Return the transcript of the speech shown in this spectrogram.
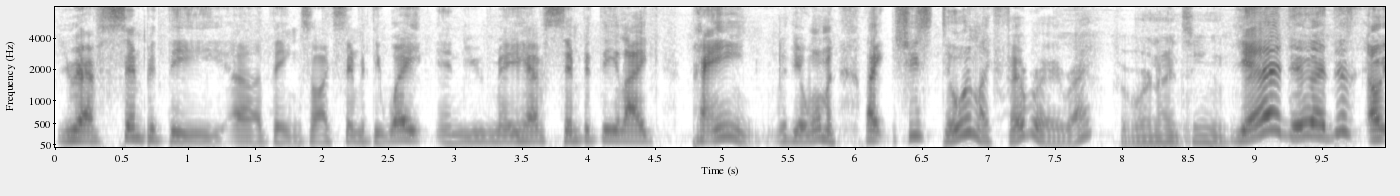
you have sympathy uh, things. So like sympathy weight, and you may have sympathy like pain with your woman. Like she's doing like February, right? February 19th. Yeah, dude. At this, uh,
